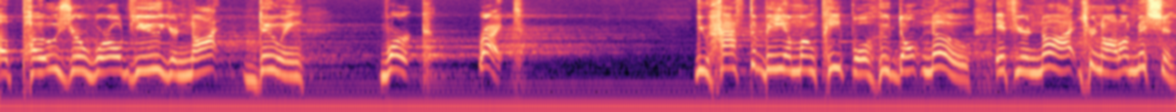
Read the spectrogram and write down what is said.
oppose your worldview, you're not doing work right. You have to be among people who don't know. If you're not, you're not on mission.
